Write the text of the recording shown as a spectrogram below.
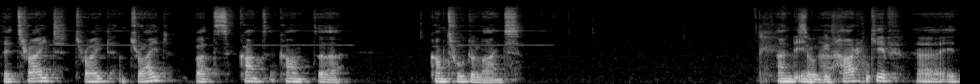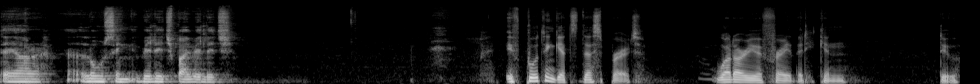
They tried, tried, and tried, but can't can't uh, come through the lines. And in so Kharkiv, uh, they are losing village by village. If Putin gets desperate, what are you afraid that he can do?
